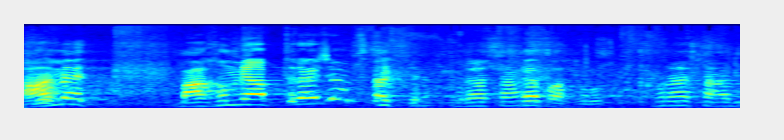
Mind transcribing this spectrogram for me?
Ahmet bakım yaptıracağım zaten. Murat abi. Murat abi.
